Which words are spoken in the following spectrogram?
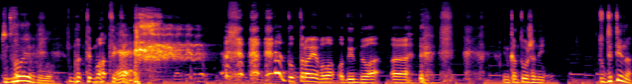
Тут двоє було. Математика. Е. Тут троє було. Один, два. Е. Він контужений. Тут дитина.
